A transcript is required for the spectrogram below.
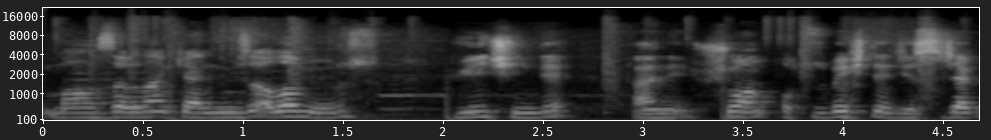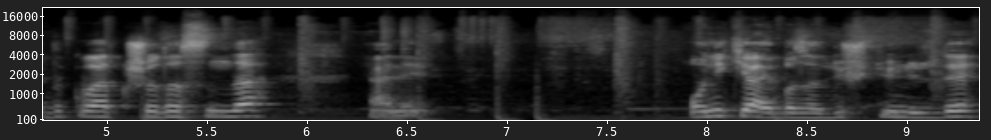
manzaradan kendimizi alamıyoruz. Gün içinde yani şu an 35 derece sıcaklık var Kuşadası'nda. Yani 12 ay bazına düştüğünüzde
